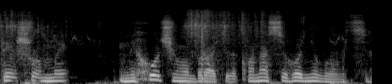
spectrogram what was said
те, що ми не хочемо брати, так вона сьогодні ловиться.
